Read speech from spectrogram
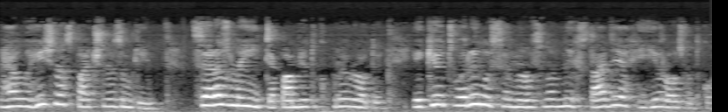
Геологічна спадщина землі це розмаїття пам'яток природи, які утворилися на основних стадіях її розвитку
